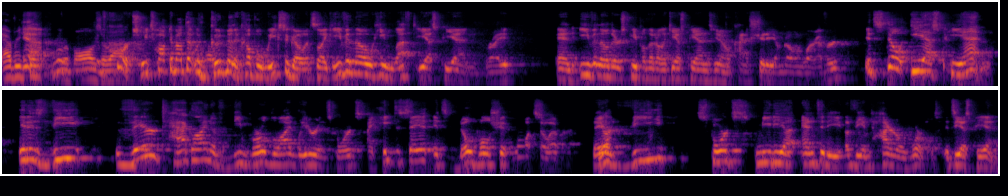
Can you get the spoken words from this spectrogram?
everything yeah, revolves of around. Of course, we talked about that with Goodman a couple weeks ago. It's like even though he left ESPN, right, and even though there's people that are like ESPN's, you know, kind of shitty. I'm going wherever. It's still ESPN. It is the their tagline of the worldwide leader in sports. I hate to say it, it's no bullshit whatsoever. They yeah. are the sports media entity of the entire world. It's ESPN.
